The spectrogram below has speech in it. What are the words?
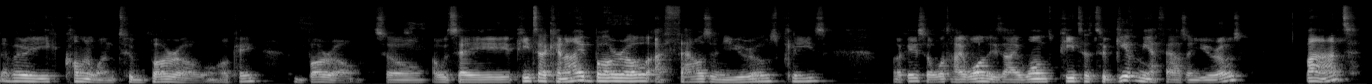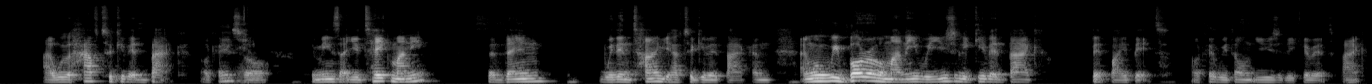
a very common one to borrow. Okay, borrow. So I would say, Peter, can I borrow a thousand euros, please? Okay, so what I want is I want Peter to give me a thousand euros but I will have to give it back. Okay, mm-hmm. so it means that you take money, but then within time you have to give it back. And and when we borrow money, we usually give it back bit by bit. Okay, we don't usually give it back.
